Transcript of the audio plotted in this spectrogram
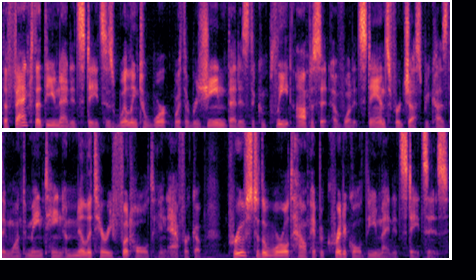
the fact that the United States is willing to work with a regime that is the complete opposite of what it stands for just because they want to maintain a military foothold in Africa proves to the world how hypocritical the United States is.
